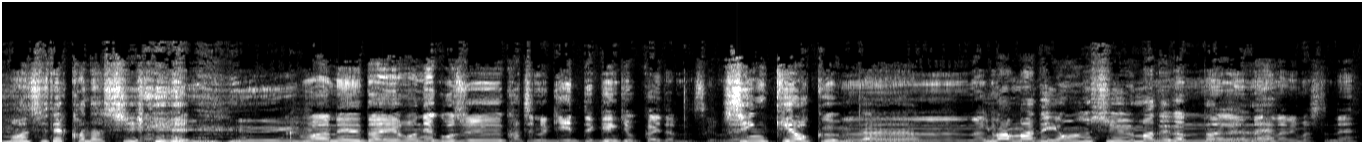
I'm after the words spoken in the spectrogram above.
マジで悲しい。まあね、台本には50勝ち抜きって元気よく書いてあるんですけどね。新記録みたいうんな。なん今まで4週までだったんだよね。なくなりましたね。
